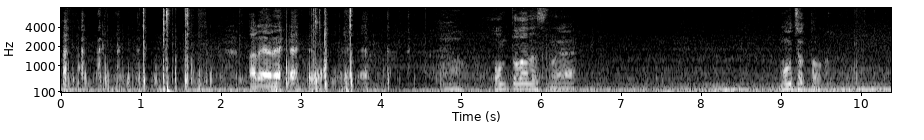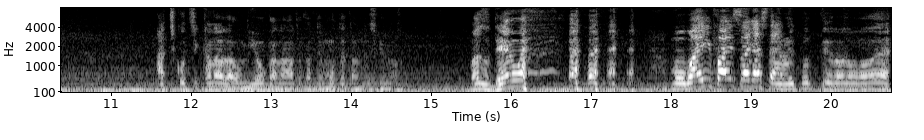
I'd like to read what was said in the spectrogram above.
あれあれ本当はですねもうちょっとあちこちカナダを見ようかなとかって思ってたんですけどまず電話 もう Wi-Fi 探して歩くっていうのもね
